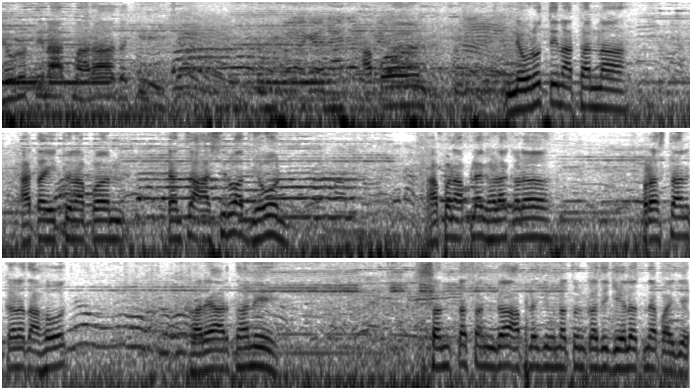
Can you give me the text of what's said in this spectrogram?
निवृत्तीनाथ महाराज की आपण निवृत्तीनाथांना आता इथून आपण त्यांचा आशीर्वाद घेऊन आपण आपल्या घराकडं प्रस्थान करत आहोत. खऱ्या अर्थाने संत संघ आपल्या जीवनातून कधी गेलंच नाही पाहिजे.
